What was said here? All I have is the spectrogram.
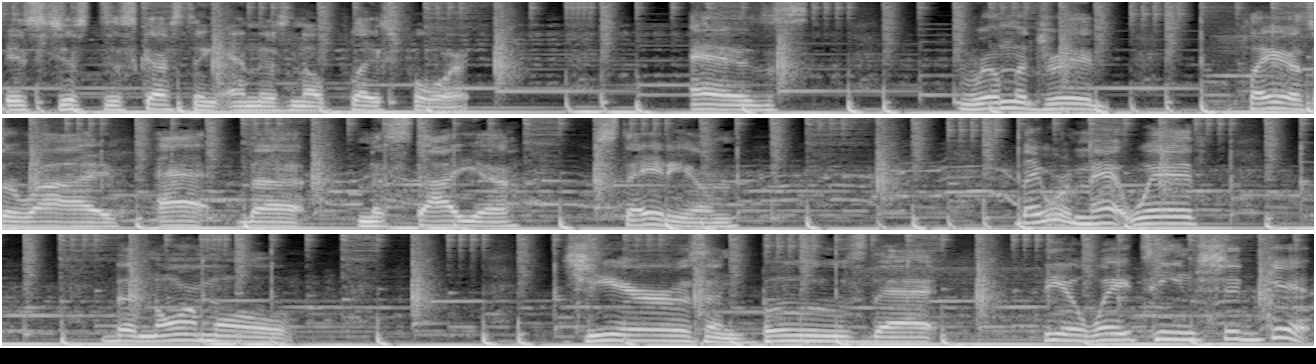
it's just disgusting, and there's no place for it. As Real Madrid players arrived at the Mestalla Stadium, they were met with the normal jeers and boos that the away team should get.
